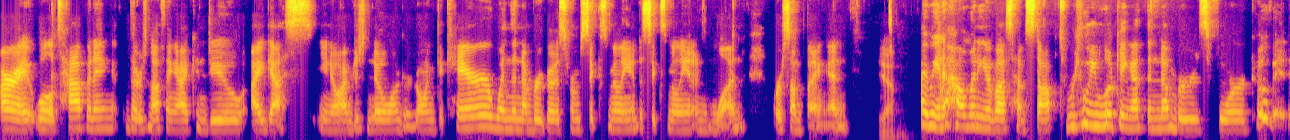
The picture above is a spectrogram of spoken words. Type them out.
all right well it's happening there's nothing i can do i guess you know i'm just no longer going to care when the number goes from 6 million to 6 million and one or something and Yeah. I mean, how many of us have stopped really looking at the numbers for COVID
